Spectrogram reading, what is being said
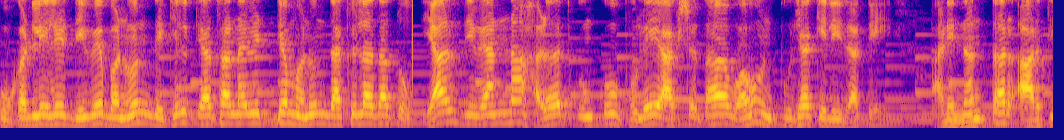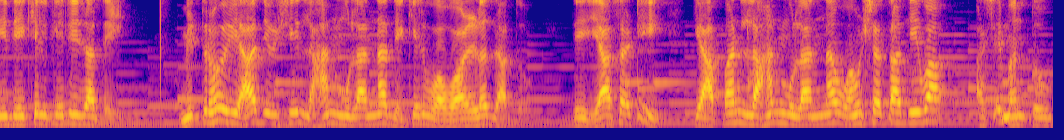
उकडलेले दिवे बनवून देखील त्याचा नैवेद्य म्हणून दाखविला जातो. याच दिव्यांना हळद कुंकू फुले अक्षता वाहून पूजा केली जाते आणि नंतर आरती देखील केली जाते. मित्र या दिवशी लहान मुलांना देखील ववाळलं जातं. ते यासाठी की आपण लहान मुलांना वंशाचा दिवा असे म्हणतो.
